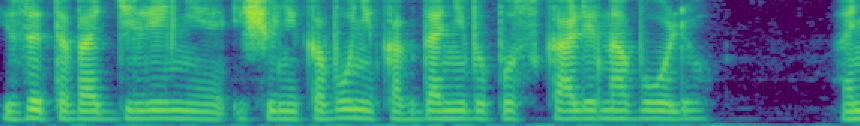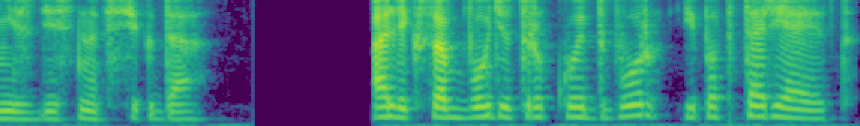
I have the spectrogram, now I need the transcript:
Из этого отделения еще никого никогда не выпускали на волю. Они здесь навсегда. Алекс обводит рукой двор и повторяет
